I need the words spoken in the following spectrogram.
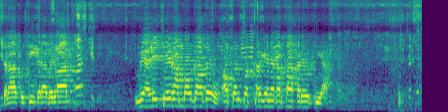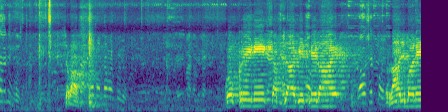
चला कुस्ती करा पैलवान वेळीचे रामभाऊ जाधव आपण सत्कार घेण्याकरता आकड्यावरती या शबास। कोकरेने कब्जा घेतलेला आहे. राजमाने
